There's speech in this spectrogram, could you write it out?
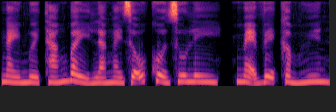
Ngày 10 tháng 7 là ngày rỗ của Julie, mẹ vệ cẩm huyên.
